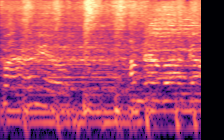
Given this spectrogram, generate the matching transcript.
Find I'm never gonna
